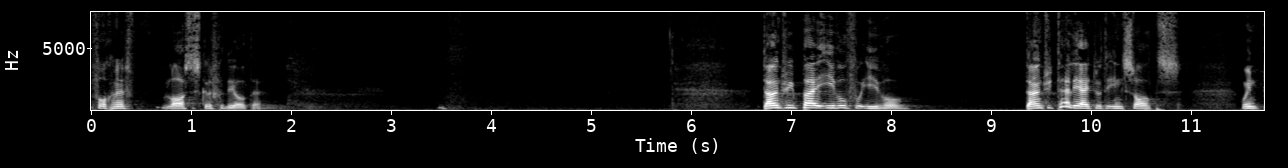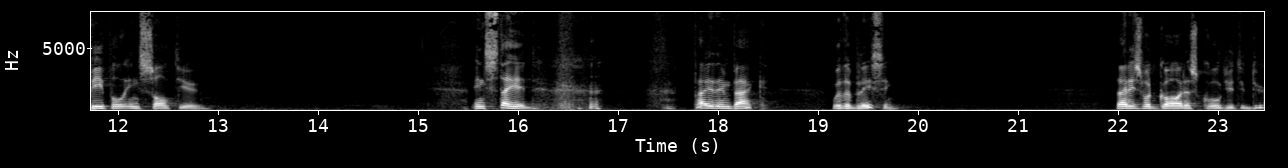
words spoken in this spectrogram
Volgende laaste skrifgedeelte. Don't repay evil for evil. Don't retaliate with insults when people insult you. Instead, pay them back with a blessing. That is what God has called you to do.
